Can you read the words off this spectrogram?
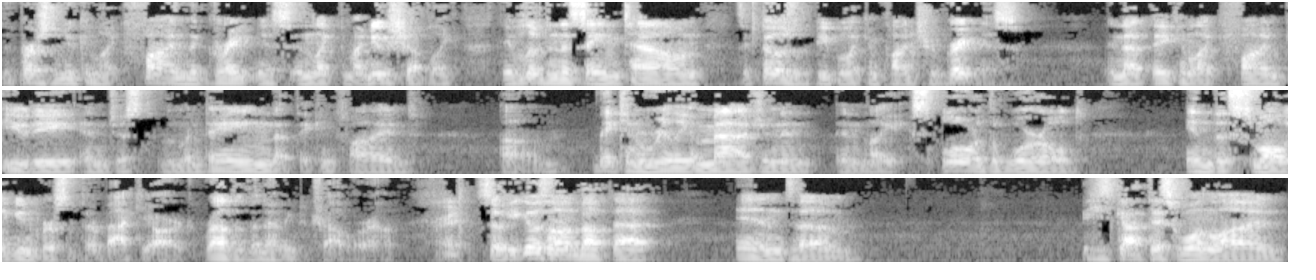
the person who can like find the greatness in like the minutia of like they've lived in the same town. It's like those are the people that can find true greatness, and that they can like find beauty and just the mundane. That they can find, um, they can really imagine and, and like explore the world in the small universe of their backyard rather than having to travel around. Right. So he goes on about that, and um, he's got this one line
